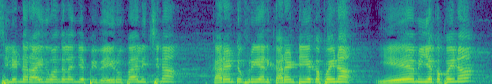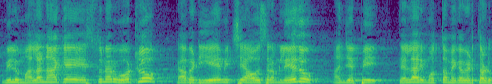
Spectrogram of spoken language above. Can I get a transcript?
సిలిండర్ ఐదు వందలు అని చెప్పి వెయ్యి రూపాయలు ఇచ్చినా కరెంటు ఫ్రీ అని కరెంట్ ఇవ్వకపోయినా ఏమి ఇవ్వకపోయినా వీళ్ళు మళ్ళా నాకే వేస్తున్నారు ఓట్లు కాబట్టి ఏమి ఇచ్చే అవసరం లేదు అని చెప్పి తెల్లారి మొత్తం ఎగబెడతాడు.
